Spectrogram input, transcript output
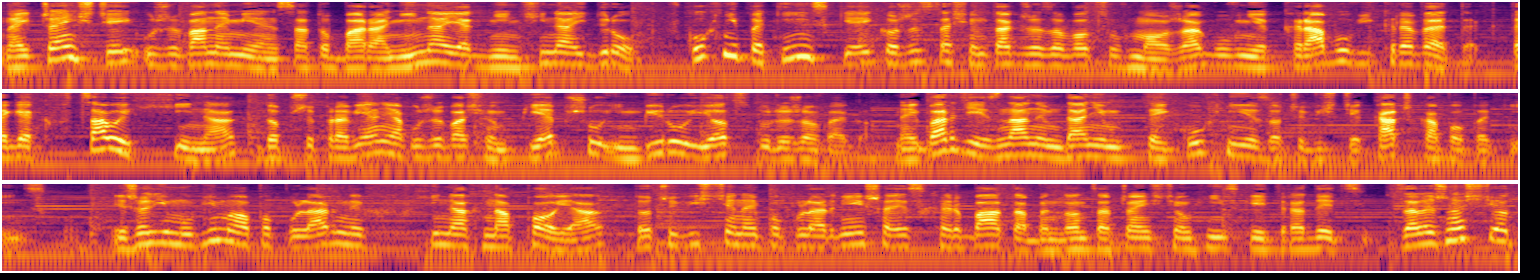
Najczęściej używane mięsa to baranina, jagnięcina i drób. W kuchni pekińskiej korzysta się także z owoców morza, głównie krabów i krewetek. Tak jak w całych Chinach, do przyprawiania używa się pieprzu, imbiru i octu ryżowego. Najbardziej znanym daniem tej kuchni jest oczywiście kaczka po pekińsku. Jeżeli mówimy o popularnych w Chinach napojach, to oczywiście najpopularniejsza jest herbata, będąca częścią chińskiej tradycji. W zależności od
